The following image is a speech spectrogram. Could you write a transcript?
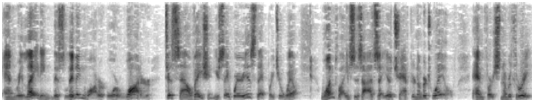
and relating this living water or water to salvation. You say, where is that, preacher? Well, one place is Isaiah chapter number 12 and verse number 3.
